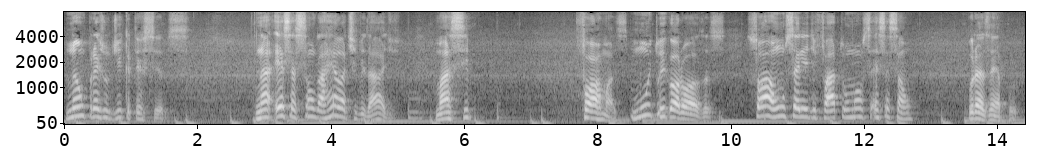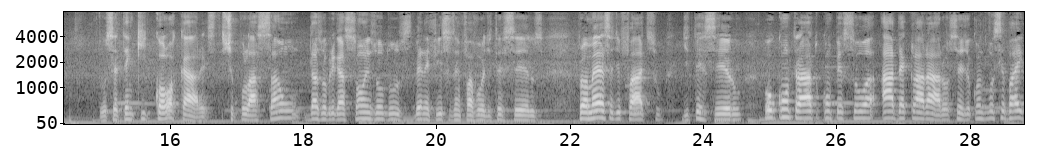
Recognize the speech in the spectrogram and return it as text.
não prejudica terceiros. Na exceção da relatividade, mas se formas muito rigorosas, só um seria de fato uma exceção. Por exemplo, você tem que colocar estipulação das obrigações ou dos benefícios em favor de terceiros promessa de fato de terceiro ou contrato com pessoa a declarar, ou seja, quando você vai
